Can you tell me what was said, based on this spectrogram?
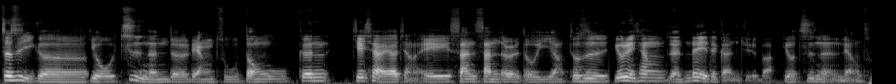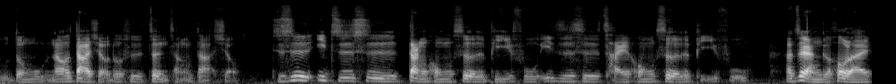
这是一个有智能的两足动物，跟接下来要讲 A 三三二都一样，就是有点像人类的感觉吧，有智能两足动物，然后大小都是正常大小，只是一只是淡红色的皮肤，一只是彩虹色的皮肤。那这两个后来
